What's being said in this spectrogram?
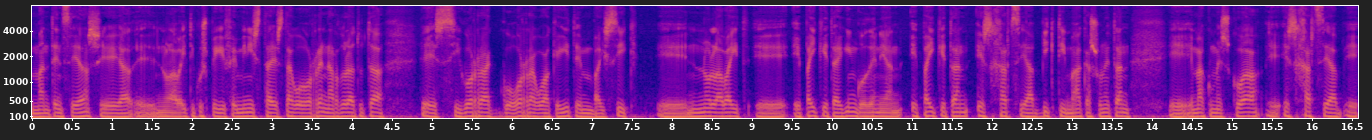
mantentzea, ze e, nola baita ikuspegi feminista ez dago horren ardoratuta e, zigorrak gogorragoak egiten baizik, e, nolabait e, epaiketa egingo denean epaiketan ez jartzea biktima kasu honetan e, emakumezkoa e, ez jartzea e,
